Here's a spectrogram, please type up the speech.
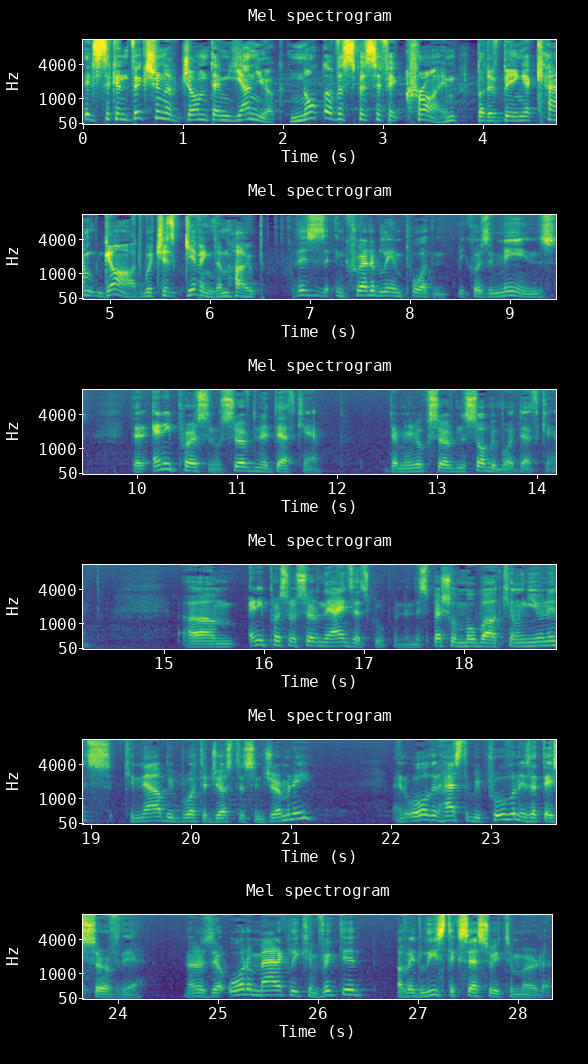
It's the conviction of John Demjanjuk, not of a specific crime, but of being a camp guard, which is giving them hope. This is incredibly important because it means that any person who served in a death camp, Demjanjuk served in the Sobibor death camp, um, any person who served in the Einsatzgruppen and the special mobile killing units can now be brought to justice in Germany, and all that has to be proven is that they served there. In other words, they're automatically convicted of at least accessory to murder.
